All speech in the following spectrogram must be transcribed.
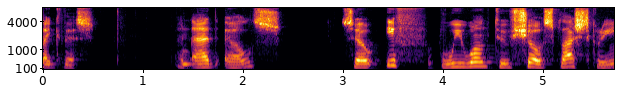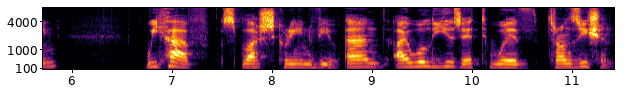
like this. And add else. So if we want to show splash screen we have splash screen view. And I will use it with transition.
